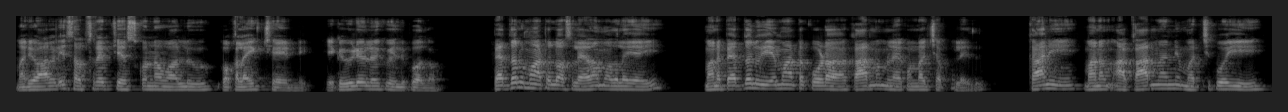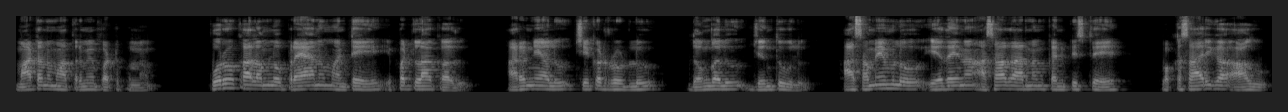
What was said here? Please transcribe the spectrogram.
మరియు ఆల్రెడీ సబ్స్క్రైబ్ చేసుకున్న వాళ్ళు ఒక లైక్ చేయండి. ఇక వీడియోలోకి వెళ్ళిపోదాం. పెద్దల మాటలు అసలు ఎలా మొదలయ్యాయి? మన పెద్దలు ఏ మాట కూడా కారణం లేకుండా చెప్పలేదు. కానీ మనం ఆ కారణాన్ని మర్చిపోయి మాటను మాత్రమే పట్టుకున్నాం. పూర్వకాలంలో ప్రయాణం అంటే ఇప్పట్లా కాదు. అరణ్యాలు చీకటి రోడ్లు దొంగలు జంతువులు. ఆ సమయంలో ఏదైనా అసాధారణం కనిపిస్తే ఒక్కసారిగా ఆగు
